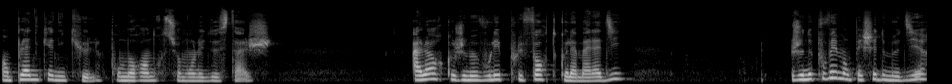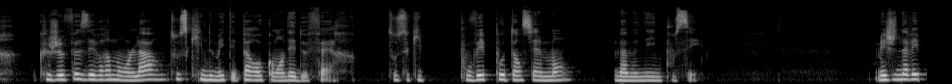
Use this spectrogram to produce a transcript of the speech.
en pleine canicule, pour me rendre sur mon lieu de stage. Alors que je me voulais plus forte que la maladie, je ne pouvais m'empêcher de me dire que je faisais vraiment là tout ce qui ne m'était pas recommandé de faire, tout ce qui pouvait potentiellement m'amener une poussée. Mais je n'avais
